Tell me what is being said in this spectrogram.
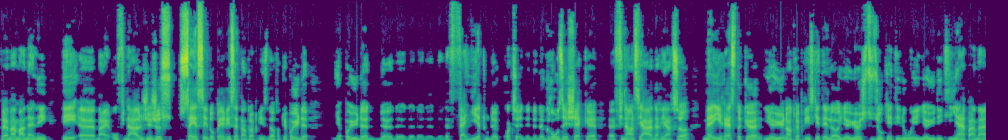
vraiment m'en aller. Et euh, ben, au final, j'ai juste cessé d'opérer cette entreprise-là. Fait qu'il n'y a pas eu de, il n'y a pas eu de, de, de, de, faillite ou de quoi que de, gros échecs euh, euh, financiers derrière ça, mais il reste que il y a eu une entreprise qui était là, il y a eu un studio qui a été loué, il y a eu des clients pendant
